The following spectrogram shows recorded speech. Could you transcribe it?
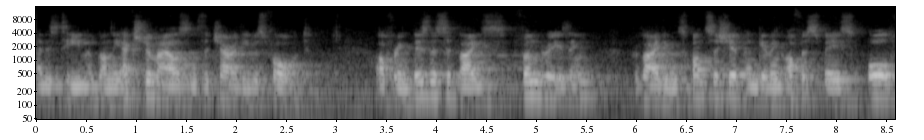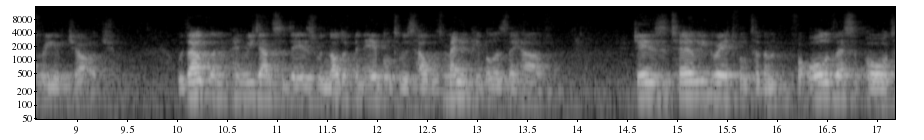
and his team have gone the extra mile since the charity was formed, offering business advice, fundraising, providing sponsorship and giving office space all free of charge. Without them, Henry Dancer Days would not have been able to help as many people as they have. Jane is eternally grateful to them for all of their support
